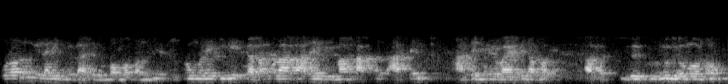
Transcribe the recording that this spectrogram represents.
Kalau nu nilai Ibnu Katsir umpama kon ya. Suku mulai ini dapat kelapa di Imam Fakus Asim, Asim riwayatin apa? Apa guru yang ngono.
